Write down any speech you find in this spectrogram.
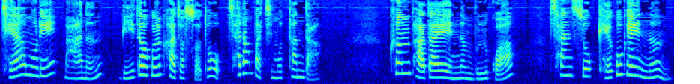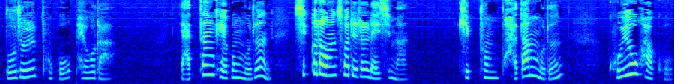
제 아무리 많은 미덕을 가졌어도 사랑받지 못한다. 큰 바다에 있는 물과 산속 계곡에 있는 물을 보고 배우라. 얕은 계곡물은 시끄러운 소리를 내지만 깊은 바닷물은 고요하고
